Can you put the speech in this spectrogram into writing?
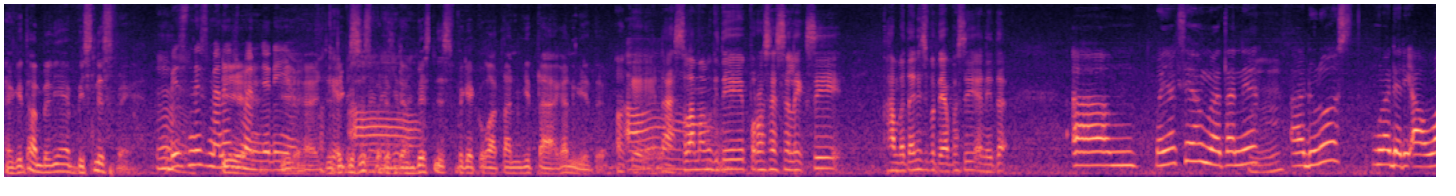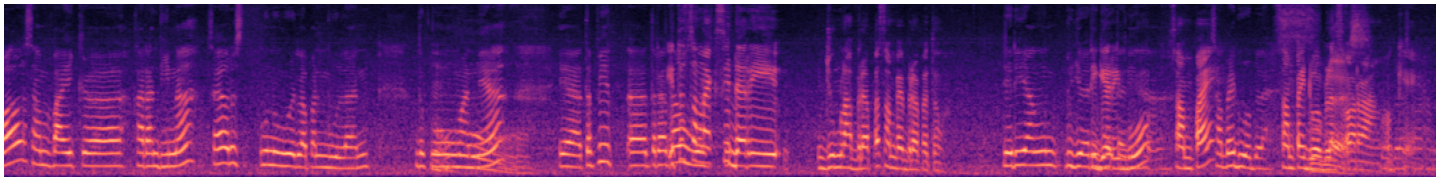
Nah, kita ambilnya bisnis, Pak. Bisnis manajemen Iya, jadinya? iya. Oke, Jadi khusus bisnis pada bidang bisnis sebagai kekuatan kita kan gitu. Oke. Nah, selama mengikuti proses seleksi, hambatannya seperti apa sih Anita? Em, banyak sih hambatannya. Eh, dulu s- mulai dari awal sampai ke karantina, saya harus menunggu 8 bulan untuk pengumumannya. Ya, tapi eh, ternyata Itu seleksi dari jumlah berapa sampai berapa tuh? Dari yang 3000 3.000 tadi, ha. sampai? sampai 12. Sampai 12, 12. orang, 12 oke. orang.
